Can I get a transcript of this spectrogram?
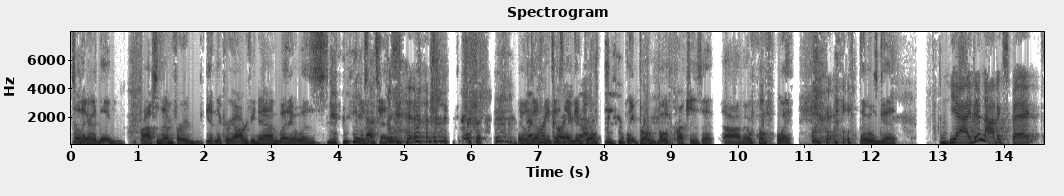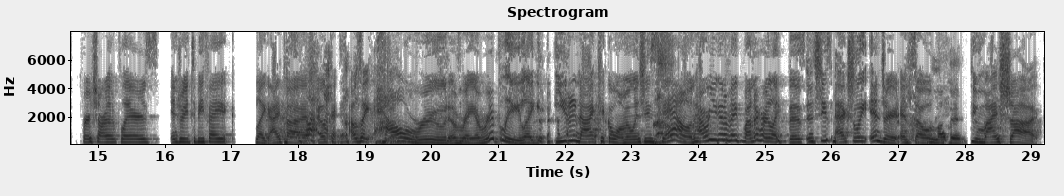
So they're the props to them for getting the choreography down, but it was it was intense. it was definitely, definitely intense. Like they broke they broke both crutches at um at one point. Right. It was good. Yeah, I did not expect for Charlotte Flair's injury to be fake. Like I thought, okay. I was like, how rude of Rhea Ripley. Like you do not kick a woman when she's down. How are you going to make fun of her like this? And she's actually injured. And so love it. to my shock,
